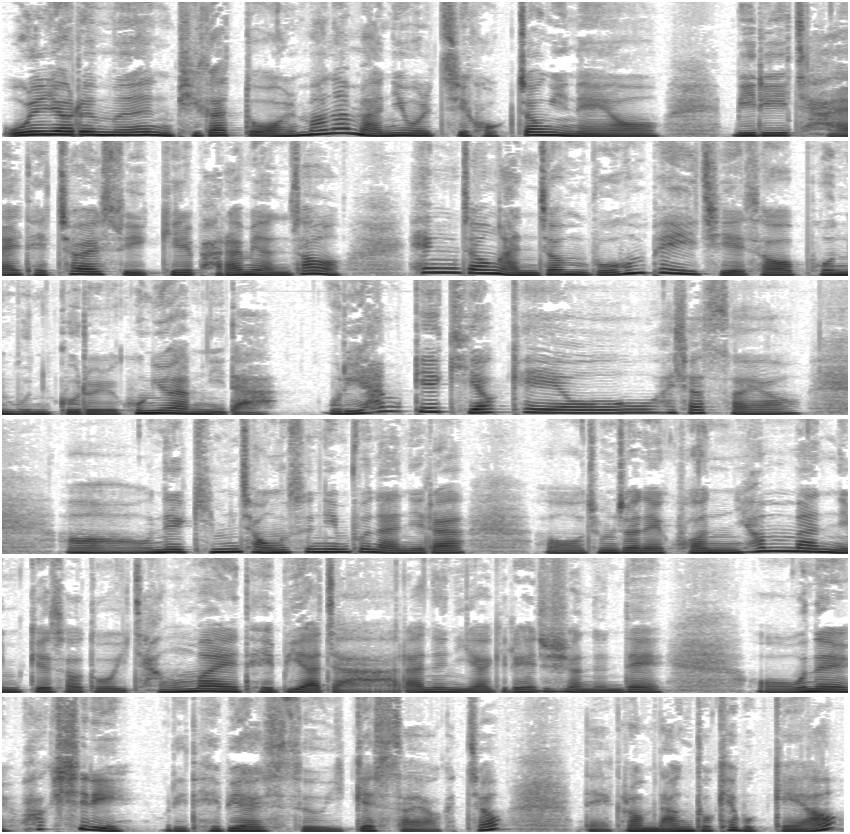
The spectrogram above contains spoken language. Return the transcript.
올여름은 비가 또 얼마나 많이 올지 걱정이네요. 미리 잘 대처할 수 있길 바라면서 행정안전부 홈페이지에서 본 문구를 공유합니다. 우리 함께 기억해요 하셨어요. 어, 오늘 김정수님뿐 아니라 어, 좀 전에 권현만님께서도 이 장마에 대비하자라는 이야기를 해주셨는데 어, 오늘 확실히 우리 대비할 수 있겠어요, 그렇죠? 네, 그럼 낭독해 볼게요.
